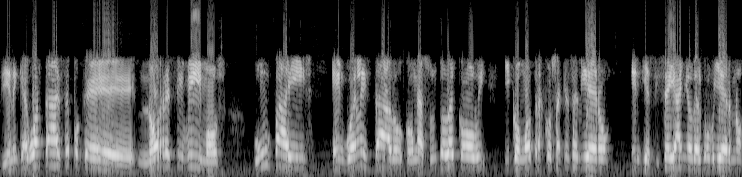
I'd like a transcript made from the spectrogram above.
tiene que aguantarse porque no recibimos un país en buen estado con asuntos del COVID y con otras cosas que se dieron en 16 años del gobierno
